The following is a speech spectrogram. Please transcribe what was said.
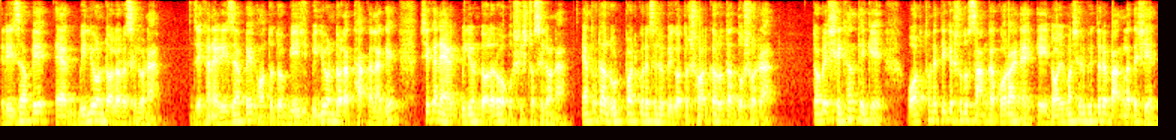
রিজার্ভে এক বিলিয়ন ডলারও ছিল না। যেখানে রিজার্ভে অন্তত বিশ বিলিয়ন ডলার থাকা লাগে, সেখানে এক বিলিয়ন ডলারও অবশিষ্ট ছিল না। এতটা লুটপাট করেছিল বিগত সরকার ও তার দোসররা। তবে সেখান থেকে অর্থনীতিকে শুধু চাঙ্গা করায় নাই, এই নয় মাসের ভিতরে বাংলাদেশের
